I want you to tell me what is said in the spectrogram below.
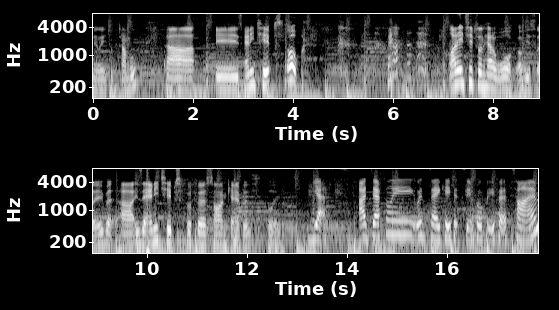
nearly took a tumble uh, is any tips? Oh! I need tips on how to walk, obviously, but uh, is there any tips for first time campers, believe? Yes. I definitely would say keep it simple for your first time.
